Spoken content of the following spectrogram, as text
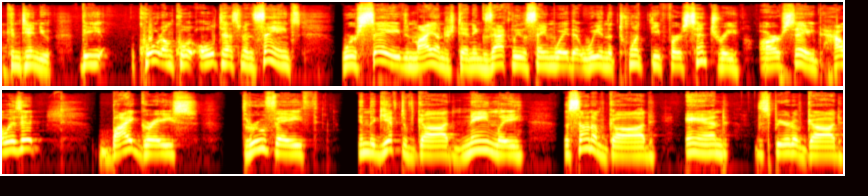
continue. The quote unquote Old Testament saints were saved, in my understanding, exactly the same way that we in the 21st century are saved. How is it? By grace, through faith, in the gift of God, namely the Son of God, and the Spirit of God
